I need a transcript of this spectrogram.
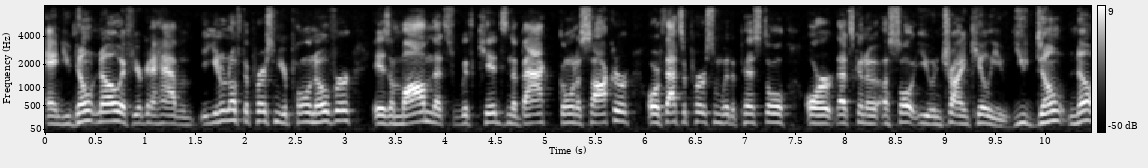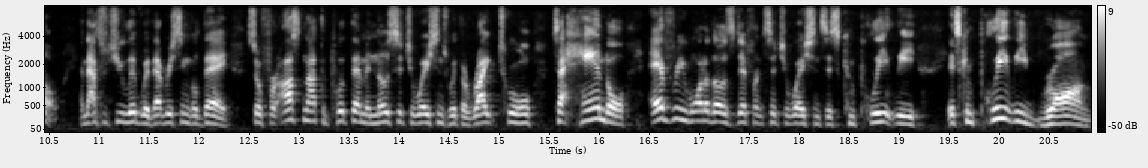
And you don't know if you're going to have, you don't know if the person you're pulling over is a mom that's with kids in the back going to soccer, or if that's a person with a pistol or that's going to assault you and try and kill you. You don't know. And that's what you live with every single day. So for us not to put them in those situations with the right tool to handle every one of those different situations is completely it's completely wrong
